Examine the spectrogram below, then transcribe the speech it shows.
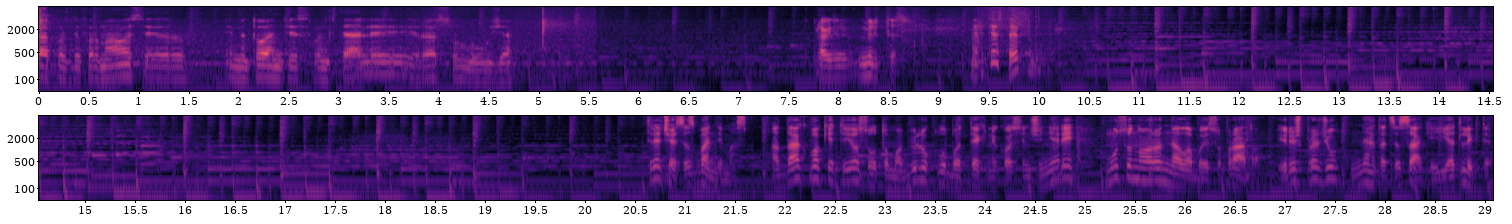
Kaklas deformavosi ir imituojantis lanksteliai yra sulūžę. Praktiškai mirtis. Mirtis taip. Trečiasis bandymas. Adak Vokietijos automobilių klubo technikos inžinieriai mūsų noro nelabai suprato ir iš pradžių net atsisakė jį atlikti.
